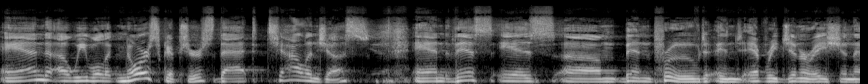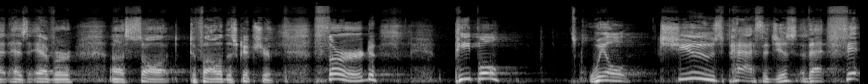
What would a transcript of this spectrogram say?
and uh, we will ignore scriptures that challenge us. And this has um, been proved in every generation that has ever uh, sought to follow the scripture. Third, people will choose passages that fit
